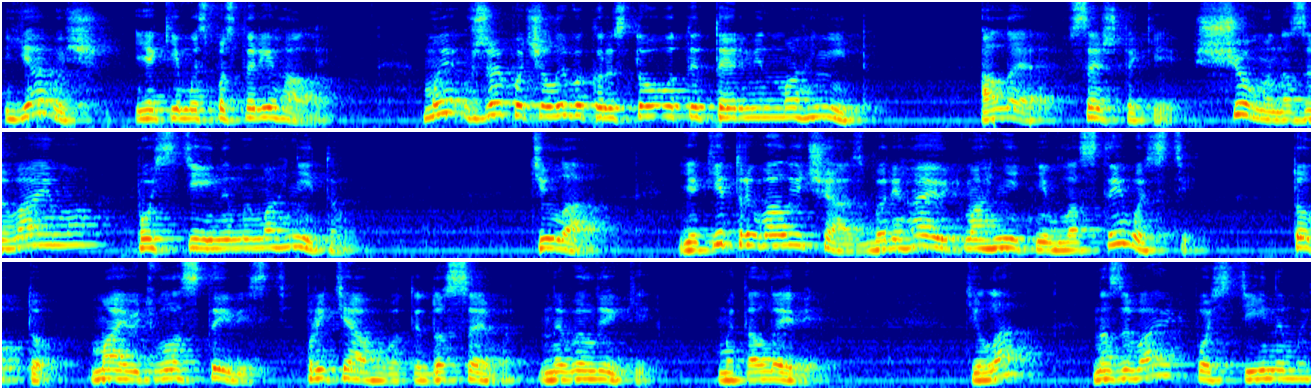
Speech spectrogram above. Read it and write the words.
явищ, які ми спостерігали, ми вже почали використовувати термін магніт. Але все ж таки, що ми називаємо постійними магнітами? Тіла, які тривалий час зберігають магнітні властивості, тобто мають властивість притягувати до себе невеликі металеві тіла, називають постійними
